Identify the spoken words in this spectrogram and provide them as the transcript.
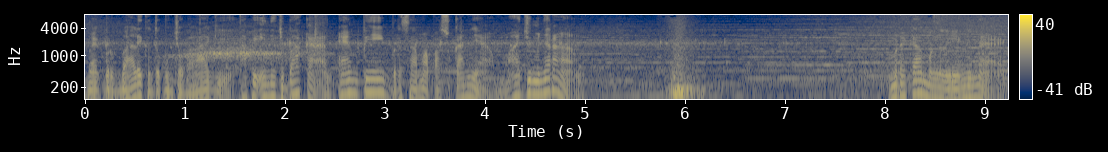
Mac berbalik untuk mencoba lagi, tapi ini jebakan. MP bersama pasukannya maju menyerang. Mereka mengelilingi Mac.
